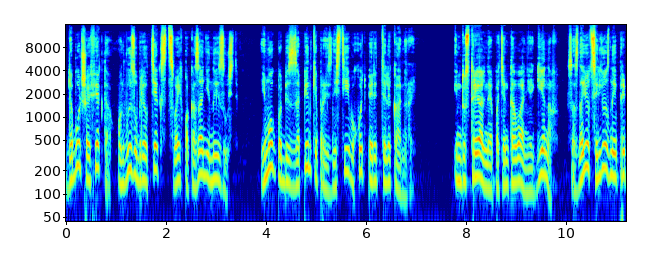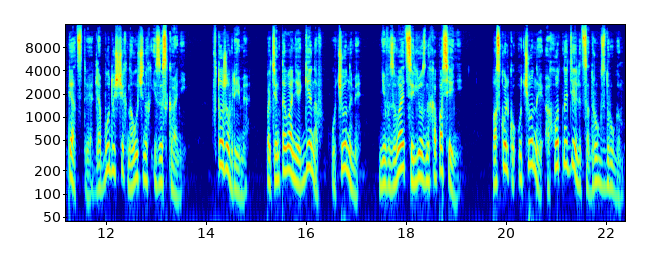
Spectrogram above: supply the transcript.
Для большего эффекта он вызубрил текст своих показаний наизусть и мог бы без запинки произнести его хоть перед телекамерой. Индустриальное патентование генов создает серьезные препятствия для будущих научных изысканий. В то же время патентование генов учеными не вызывает серьезных опасений, поскольку ученые охотно делятся друг с другом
